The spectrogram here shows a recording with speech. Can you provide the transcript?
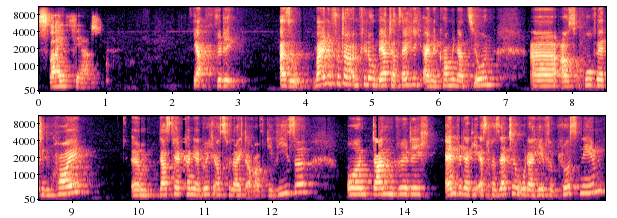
2 Pferd? Ja, würde also meine Futterempfehlung wäre tatsächlich eine Kombination äh, aus hochwertigem Heu. Ähm, das Pferd kann ja durchaus vielleicht auch auf die Wiese. Und dann würde ich entweder die Espasette oder Hefe Plus nehmen.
